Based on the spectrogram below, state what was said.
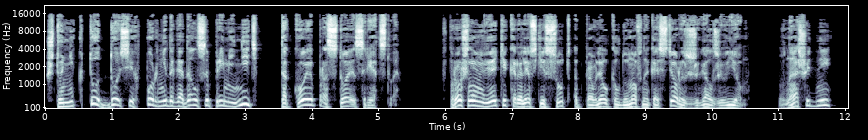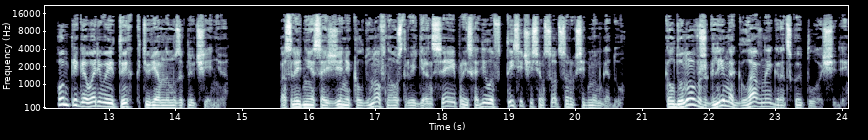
что никто до сих пор не догадался применить такое простое средство. В прошлом веке королевский суд отправлял колдунов на костер и сжигал живьем. В наши дни он приговаривает их к тюремному заключению. Последнее сожжение колдунов на острове Гернсей происходило в 1747 году. Колдунов жгли на главной городской площади.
